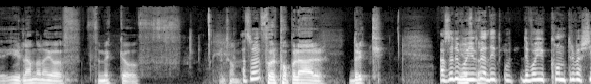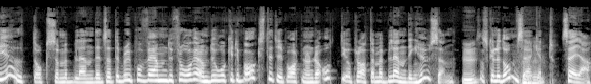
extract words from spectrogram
irländarna gör för mycket och liksom, Alltså- för populär dryck. Alltså det var, ju det. väldigt, det var ju kontroversiellt också med blended, så att det beror ju på vem du frågar. Om du åker tillbaks till typ 1880 och pratar med blendinghusen, så skulle de säkert säga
